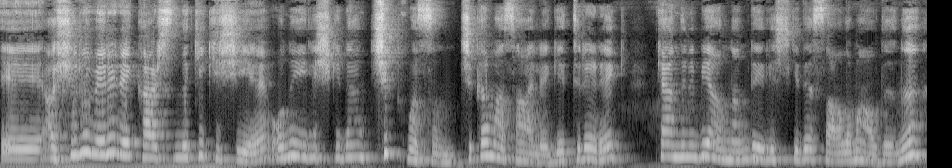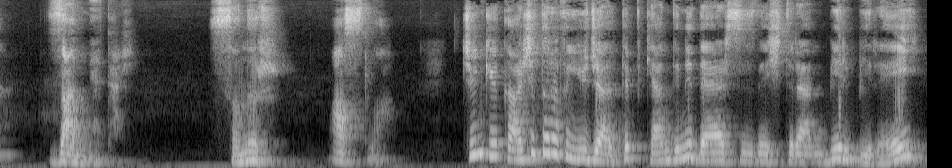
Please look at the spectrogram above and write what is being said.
e, aşırı vererek karşısındaki kişiye onu ilişkiden çıkmasın, çıkamaz hale getirerek kendini bir anlamda ilişkide sağlam aldığını zanneder. Sanır. Asla. Çünkü karşı tarafı yüceltip kendini değersizleştiren bir birey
